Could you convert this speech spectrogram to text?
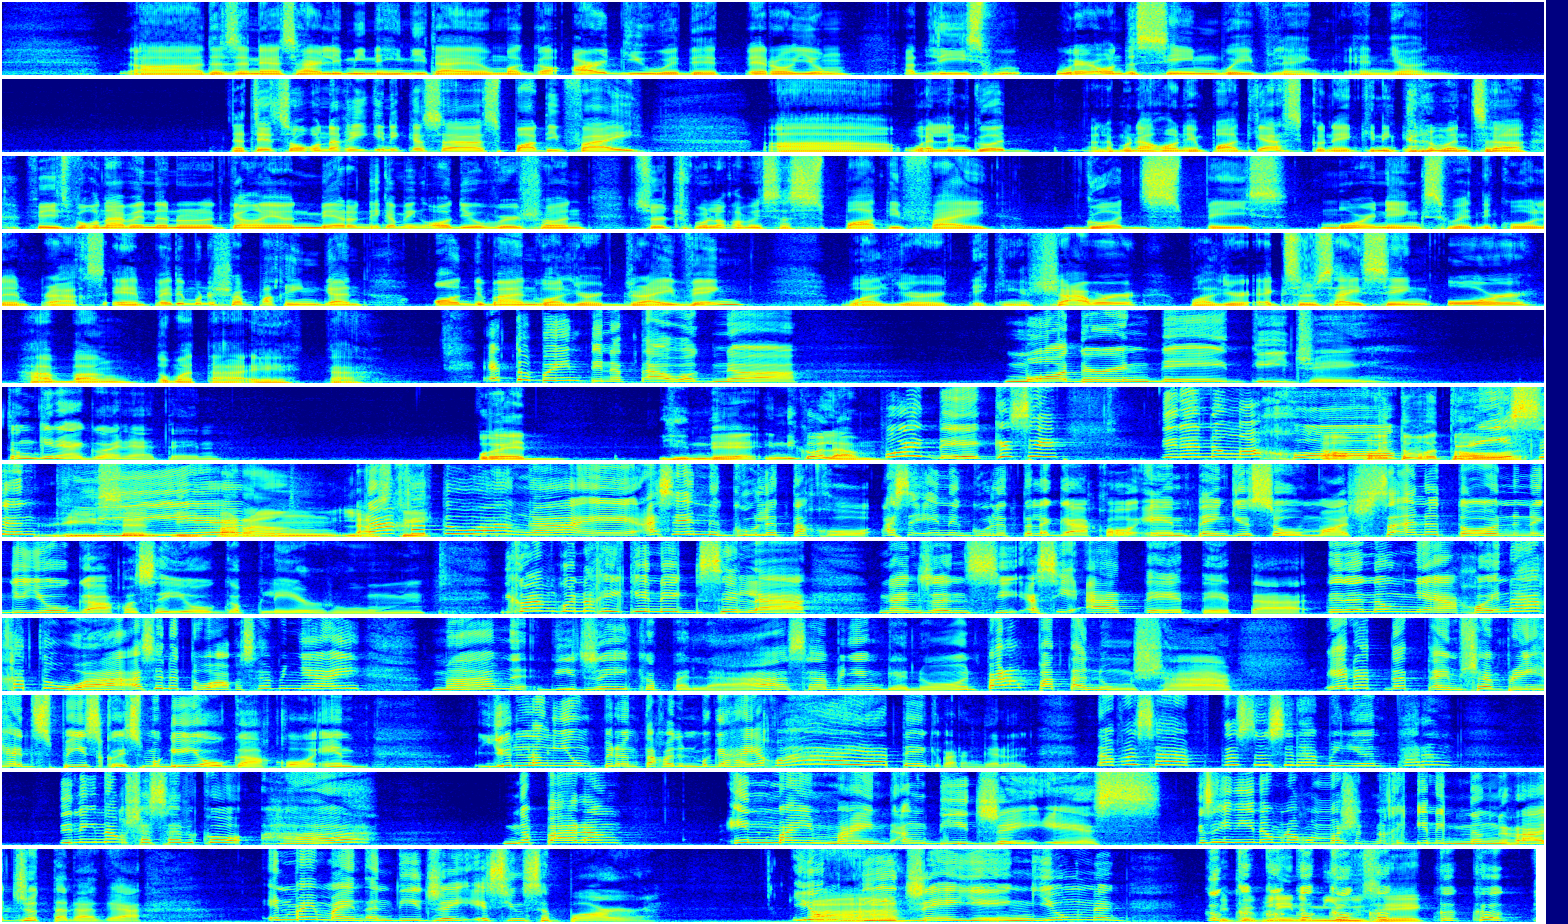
Uh, doesn't necessarily mean na hindi tayo mag-argue with it, pero yung at least we're on the same wavelength. And yon. That's it. So kung nakikinig ka sa Spotify, uh, well and good. Alam mo na kung ano yung podcast. Kung nakikinig ka naman sa Facebook namin, nanonood ka ngayon, meron din kaming audio version. Search mo lang kami sa Spotify, Good Space Mornings with Nicole and Prax. And pwede mo na siyang pakinggan on demand while you're driving, while you're taking a shower, while you're exercising, or habang tumatae ka. Ito ba yung tinatawag na modern day DJ? Itong ginagawa natin. Pwede. Hindi. Hindi ko alam. Pwede, kasi tinanong ako Oh, kwento mo to. recently. Recently, parang last week? Nakakatuwa nga eh. As in, nagulat ako. As in, nagulat talaga ako. And thank you so much. Sa ano to, nung nag-yoga ako sa yoga playroom, hindi ko alam kung nakikinig sila. Nandyan si, ah, si ate, teta. Tinanong niya ako, eh nakakatuwa. As in, natuwa ako. Sabi niya, ay, ma'am, DJ ka pala. Sabi niya ganon. Parang patanong siya. And at that time, syempre yung headspace ko is mag-yoga ko. And yun lang yung pinunta ko dun. Mag-hi ako, hi ate, parang gano'n. Tapos, sa, tapos nung sinabi niya yun, parang, tinignan ko siya, sabi ko, ha? Na parang, in my mind, ang DJ is, kasi hindi naman ako masyad nakikinig ng radyo talaga. In my mind, ang DJ is yung sa bar. Yung Ah. DJing, yung nag... Nagpe-play ng music. Club-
